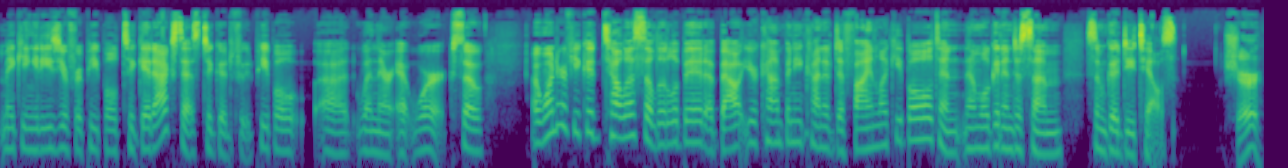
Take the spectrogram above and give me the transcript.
making it easier for people to get access to good food, people uh, when they're at work. So I wonder if you could tell us a little bit about your company, kind of define Lucky Bolt, and then we'll get into some, some good details. Sure.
